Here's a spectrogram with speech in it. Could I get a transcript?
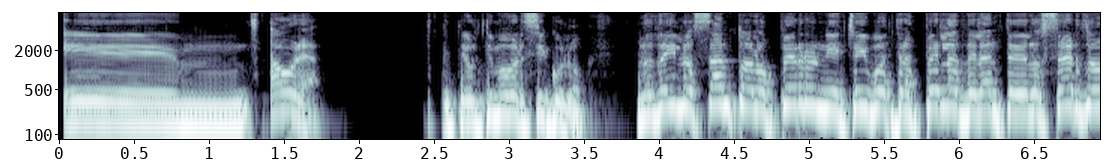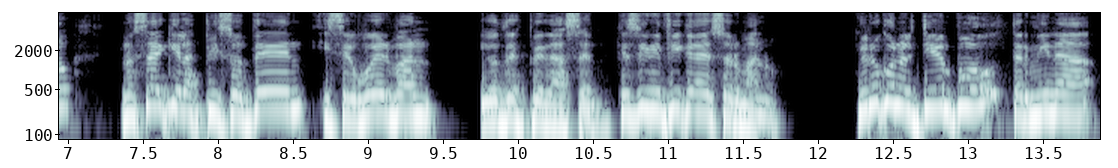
Eh, ahora, este último versículo. No deis los santos a los perros ni echéis vuestras perlas delante de los cerdos, no sea que las pisoteen y se vuelvan y os despedacen. ¿Qué significa eso, hermano? Que uno con el tiempo termina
